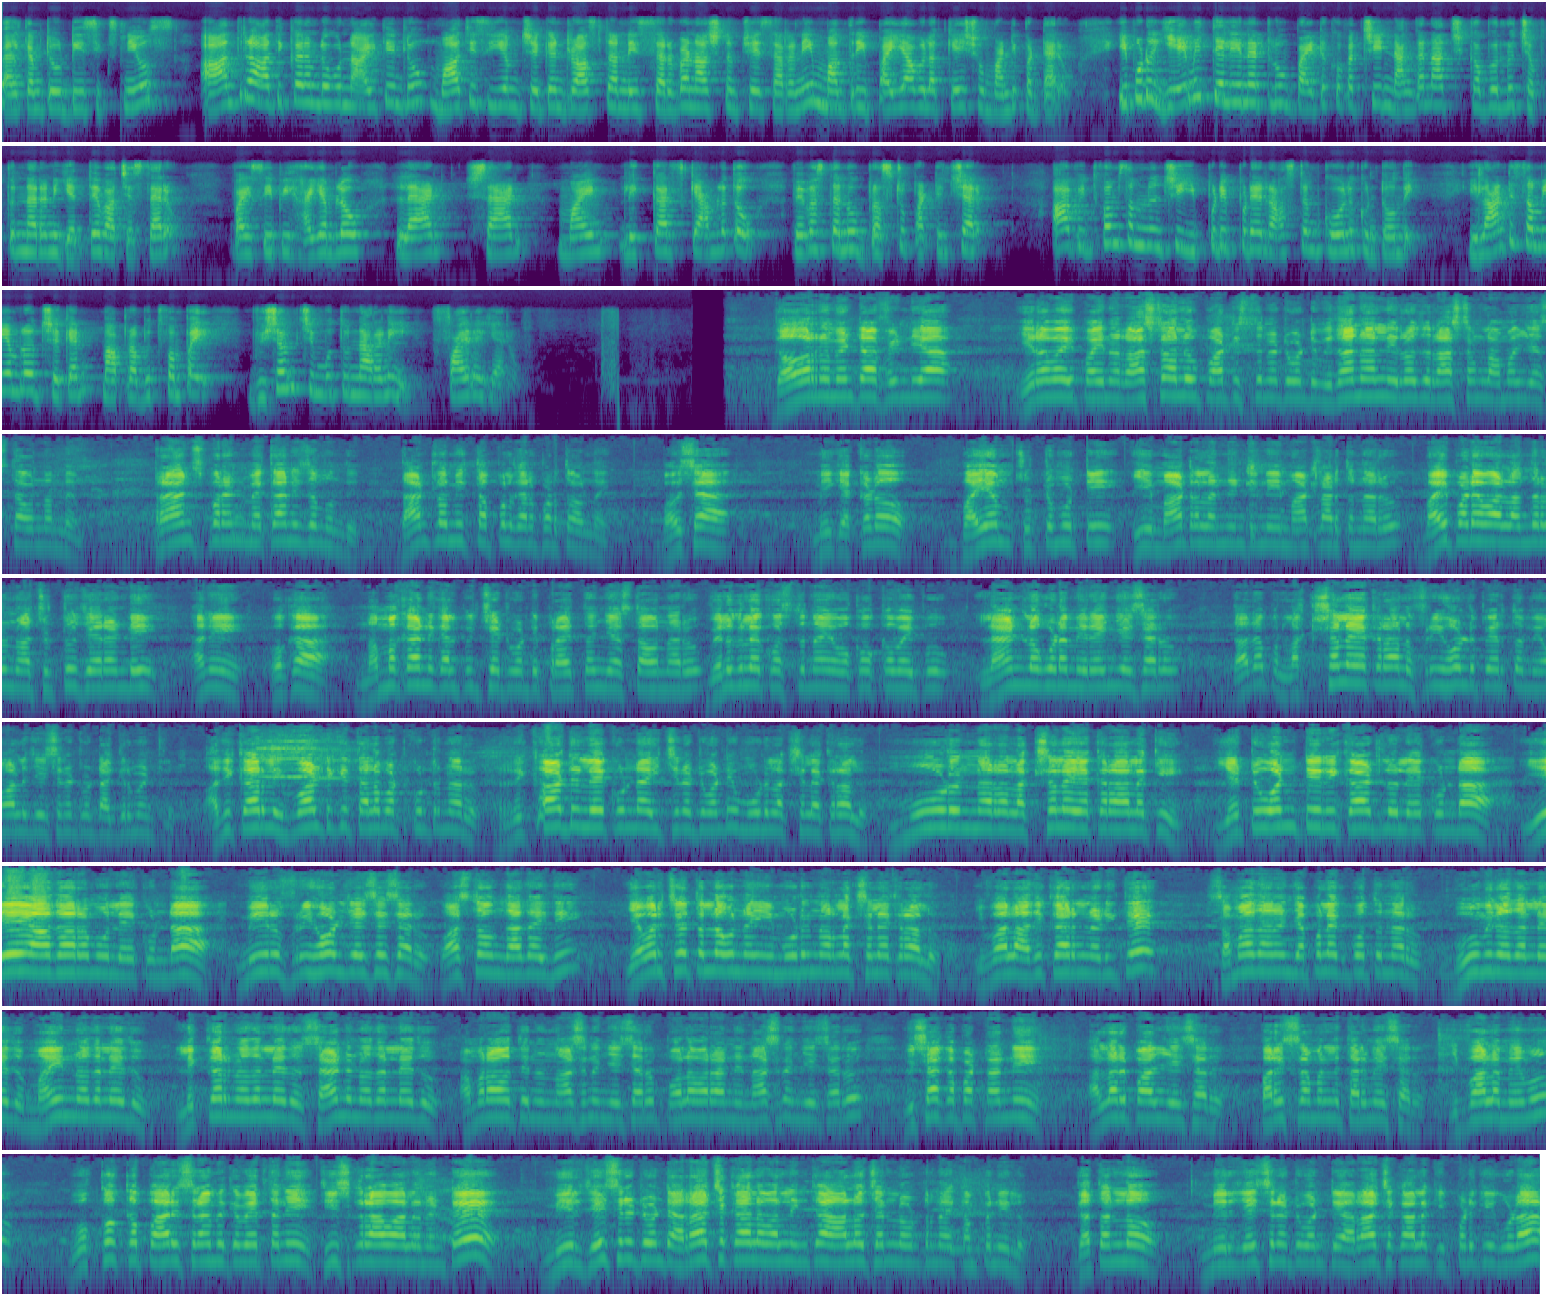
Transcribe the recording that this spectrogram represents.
Welcome to D six news. Andhra అధికారంలో ఉన్న ఐదేళ్ళు మాజీ సీఎం జగన్ రాష్ట్రాన్ని సర్వనాశనం చేశారని మంత్రి పయ్యావుల కేశవ్ మండిపడ్డారు. ఇప్పుడు ఏమీ తెలియనట్లు బయటకు వచ్చి నంగనాచి కబుర్లు చెబుతున్నారని ఎద్దేవా చేశారు. వైసీపీ హయాంలో ల్యాండ్ శాండ్ మైన్ లిక్కర్ స్కామ్లతో వ్యవస్థను భ్రష్టు పట్టించారు. ఆ విధ్వంసం నుంచి ఇప్పుడిప్పుడే రాష్ట్రం కోలుకుంటోంది. ఇలాంటి సమయంలో జగన్ మా ప్రభుత్వంపై విషం చిమ్ముతున్నారని ఫైర్ అయ్యారు. గవర్నమెంట్ ఆఫ్ ఇండియా ఇరవై పైన రాష్ట్రాలు పాటిస్తున్నటువంటి విధానాలను ఈరోజు రాష్ట్రంలో అమలు చేస్తూ ఉన్నాం మేము. ట్రాన్స్పరెంట్ మెకానిజం ఉంది. దాంట్లో మీకు తప్పులు కనపడుతూ ఉన్నాయి. బహుశా మీకు ఎక్కడో భయం చుట్టుముట్టి ఈ మాటలన్నింటినీ మాట్లాడుతున్నారు. భయపడే వాళ్ళందరూ నా చుట్టూ చేరండి అని ఒక నమ్మకాన్ని కల్పించేటువంటి ప్రయత్నం చేస్తా ఉన్నారు. వెలుగులోకి వస్తున్నాయి ఒక్కొక్క వైపు. ల్యాండ్లో కూడా మీరేం చేశారు? దాదాపు లక్షల ఎకరాలు ఫ్రీ హోల్డ్ పేరుతో మీ వాళ్ళు చేసినటువంటి అగ్రిమెంట్లు. అధికారులు ఇవాళకి తలబట్టుకుంటున్నారు రికార్డు లేకుండా ఇచ్చినటువంటి మూడు లక్షల ఎకరాలు. మూడున్నర లక్షల ఎకరాలకి ఎటువంటి రికార్డులు లేకుండా ఏ ఆధారము లేకుండా మీరు ఫ్రీ హోల్డ్ చేసేశారు. వాస్తవం కాదా ఇది? ఎవరి చేతుల్లో ఉన్న ఈ మూడున్నర లక్షల ఎకరాలు? ఇవాళ అధికారులను అడిగితే సమాధానం చెప్పలేకపోతున్నారు. భూమిని వదలలేదు మైన్ వదలలేదు లిక్కర్ వదలలేదు శాండ్ వదలలేదు. అమరావతిని నాశనం చేశారు పోలవరాన్ని నాశనం చేశారు విశాఖపట్నాన్ని అల్లరిపాలు చేశారు పరిశ్రమల్ని తరిమేశారు. ఇవాళ మేము ఒక్కొక్క పారిశ్రామికవేత్తని తీసుకురావాలనంటే మీరు చేసినటువంటి అరాచకాల వల్ల ఇంకా ఆలోచనలు ఉంటున్నాయి కంపెనీలు. గతంలో మీరు చేసినటువంటి అరాచకాలకు ఇప్పటికీ కూడా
